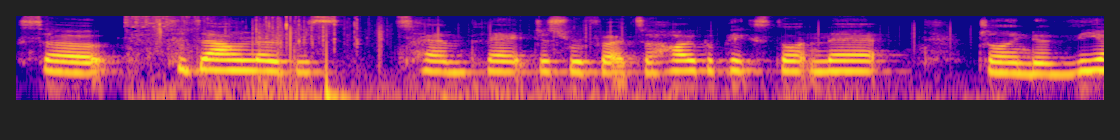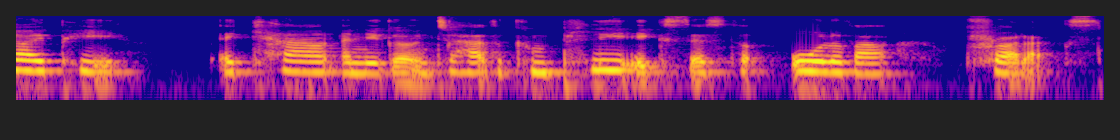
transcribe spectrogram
So to download this template just refer to hyperpix.net join the vip account and you're going to have a complete access to all of our products.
